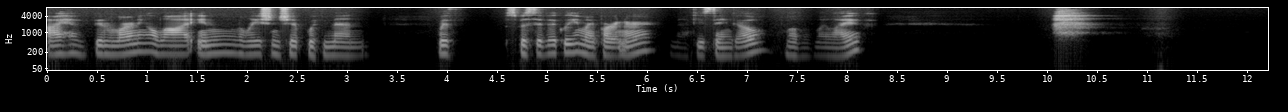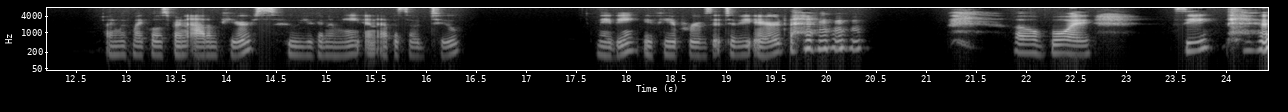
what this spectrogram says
I have been learning a lot in relationship with men, with specifically my partner, Matthew Stango, love of my life, and with my close friend Adam Pierce, who you're going to meet in episode two. Maybe, if he approves it to be aired. oh boy. See?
